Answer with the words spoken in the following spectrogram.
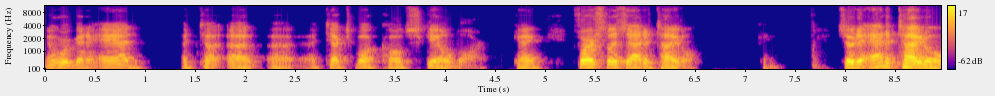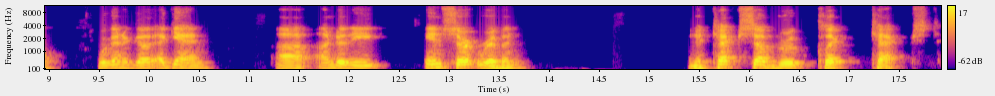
and we're going to add a, a text box called scale bar. Okay. First, let's add a title. Okay. So to add a title, we're going to go again uh, under the insert ribbon in the text subgroup, click text.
